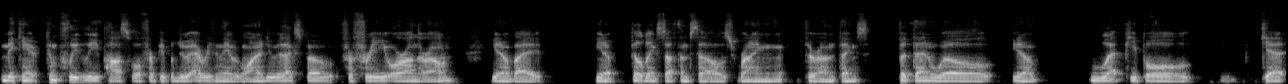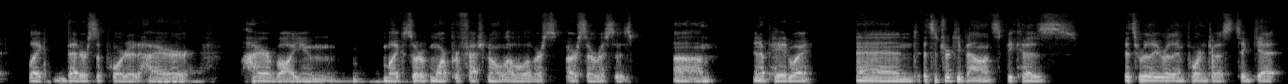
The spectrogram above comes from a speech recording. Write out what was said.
making it completely possible for people to do everything they would want to do with Expo for free or on their own, you know, by you know building stuff themselves, running their own things. But then we'll you know let people get like better supported higher higher volume like sort of more professional level of our, our services um, in a paid way and it's a tricky balance because it's really really important to us to get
